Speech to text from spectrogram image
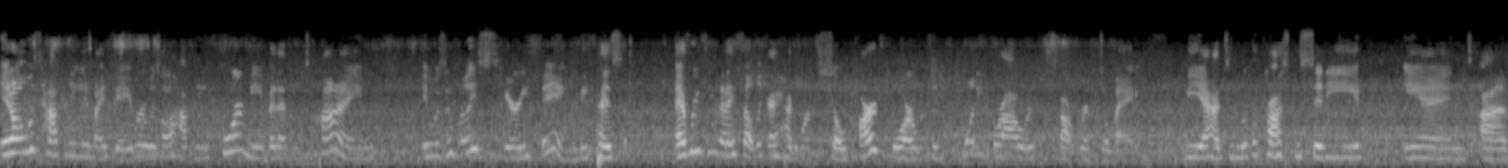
it all was happening in my favor. It was all happening for me. But at the time, it was a really scary thing because everything that I felt like I had worked so hard for within 24 hours just got ripped away. We had to move across the city, and um,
